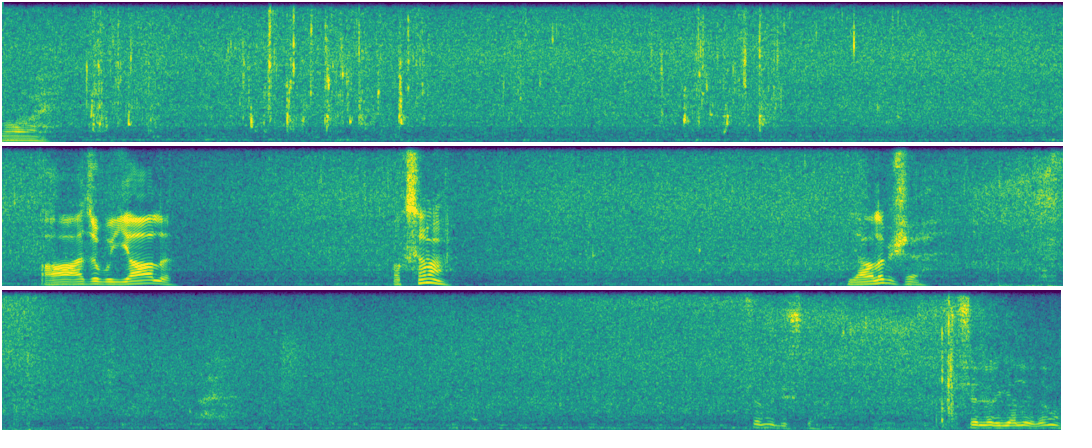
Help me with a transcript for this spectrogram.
Vay. Aa hacı bu yağlı. Baksana. Yağlı bir şey. Şu mu düştü? şeyler geliyor değil mi?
